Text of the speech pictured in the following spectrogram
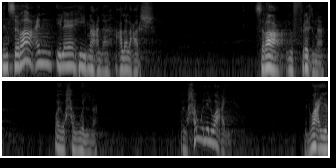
من صراع إلهي معنا على العرش. صراع يفرغنا ويحولنا. ويحول الوعي. من وعي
